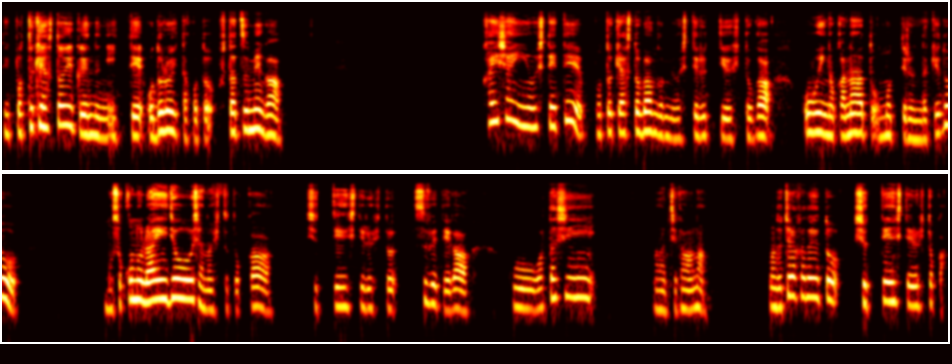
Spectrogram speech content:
で、ポッドキャストウィークエンドに行って驚いたこと、二つ目が、会社員をしてて、ポッドキャスト番組をしてるっていう人が多いのかなと思ってるんだけど、もうそこの来場者の人とか、出店してる人、すべてが、こう、私、まあ違うな。まあどちらかというと、出店してる人か。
